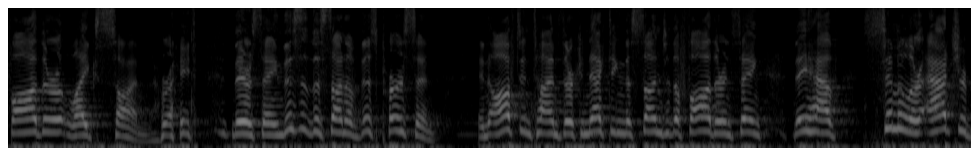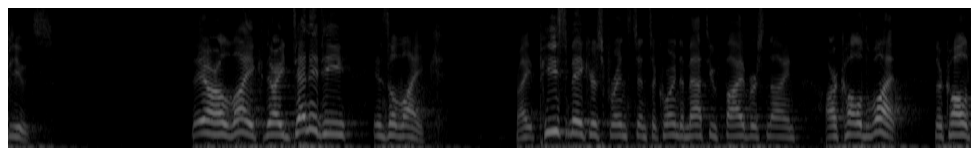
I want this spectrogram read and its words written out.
Father, like Son, right? They're saying, this is the Son of this person. And oftentimes they're connecting the Son to the Father and saying they have similar attributes. They are alike, their identity is alike. Right? Peacemakers, for instance, according to Matthew 5, verse 9, are called what? They're called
